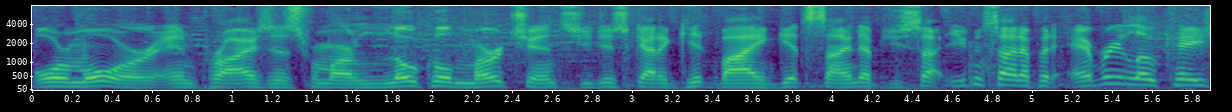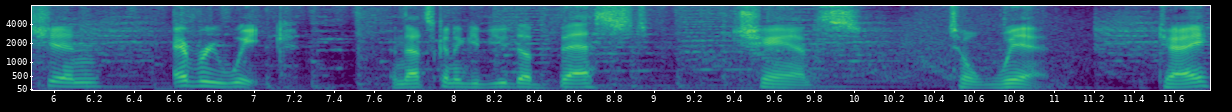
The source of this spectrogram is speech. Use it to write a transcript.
or more in prizes from our local merchants. You just got to get by and get signed up. You, si- you can sign up at every location every week. And that's going to give you the best chance to win. Okay?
